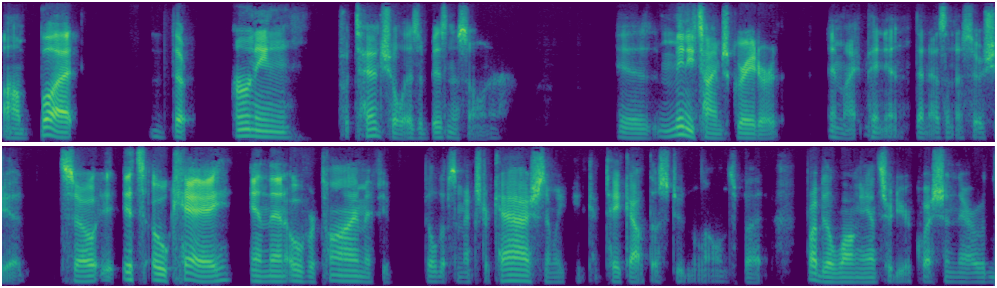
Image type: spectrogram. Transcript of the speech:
um, but the earning potential as a business owner is many times greater in my opinion than as an associate so it, it's okay and then over time if you build up some extra cash then we can take out those student loans but probably the long answer to your question there. Would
